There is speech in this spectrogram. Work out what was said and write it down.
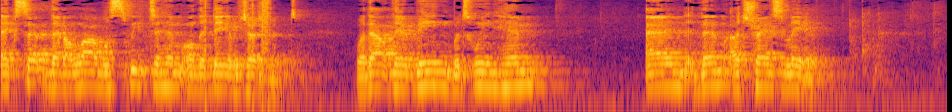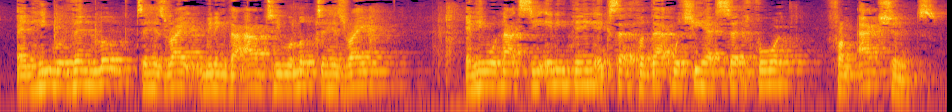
except that Allah will speak to him on the day of judgment without there being between him and them a translator. And he will then look to his right, meaning the abd, he will look to his right, and he will not see anything except for that which he had set forth from actions.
